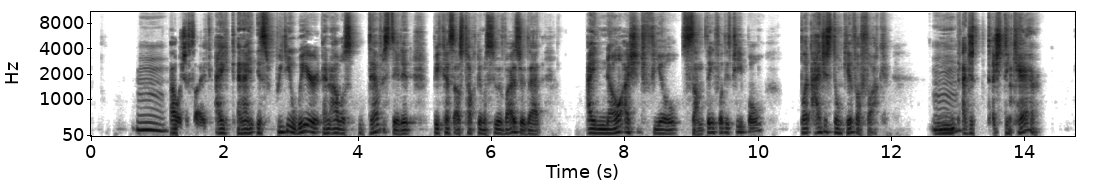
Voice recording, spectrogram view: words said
Mm. I was just like, I, and I, it's really weird. And I was devastated because I was talking to my supervisor that I know I should feel something for these people, but I just don't give a fuck. Mm. I just I just didn't care.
